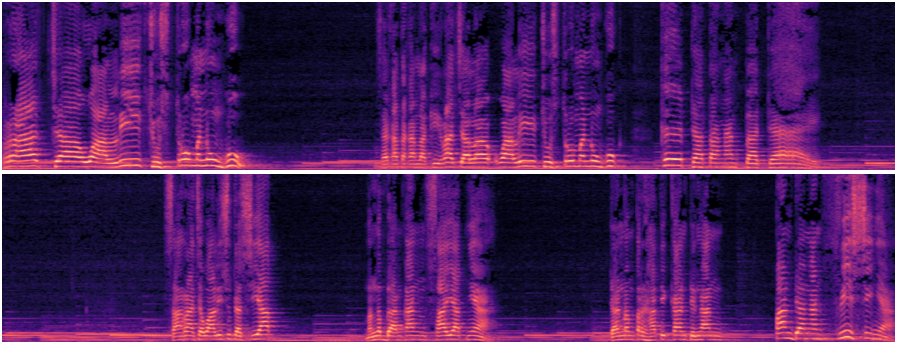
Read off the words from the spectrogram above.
Raja Wali justru menunggu Saya katakan lagi, Raja Wali justru menunggu kedatangan badai. Sang Raja Wali sudah siap mengembangkan sayapnya dan memperhatikan dengan pandangan visinya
